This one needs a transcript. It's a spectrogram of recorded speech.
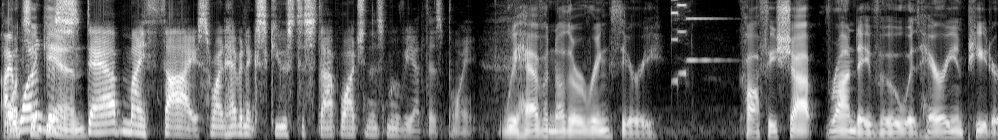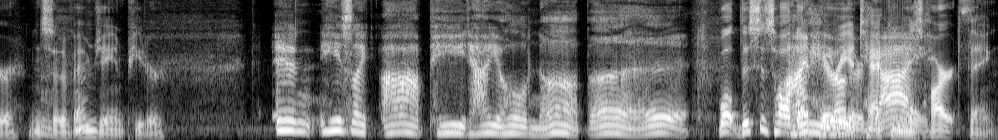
I wanted again- to stab my thigh so I'd have an excuse to stop watching this movie at this point. We have another ring theory. Coffee shop rendezvous with Harry and Peter instead of Mhm. MJ and Peter. And he's like, "Ah, Pete, how you holding up?" Uh, Well, this is all the I'm Harry other attacking his heart thing.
